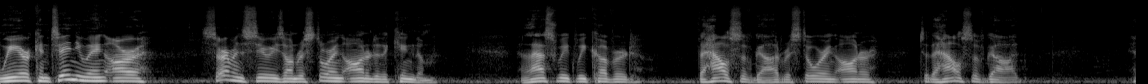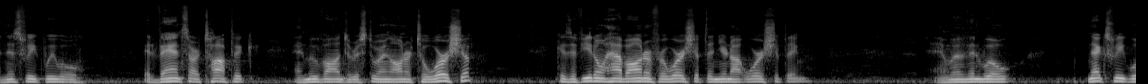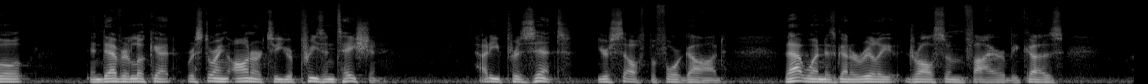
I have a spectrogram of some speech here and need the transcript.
We are continuing our sermon series on restoring honor to the kingdom. And last week we covered the house of God, restoring honor to the house of God. And this week we will advance our topic and move on to restoring honor to worship. Because if you don't have honor for worship, then you're not worshiping. And then we'll, next week, we'll endeavor to look at restoring honor to your presentation. How do you present yourself before God? That one is going to really draw some fire because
